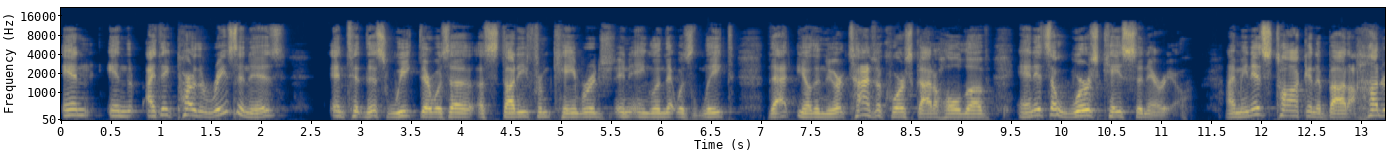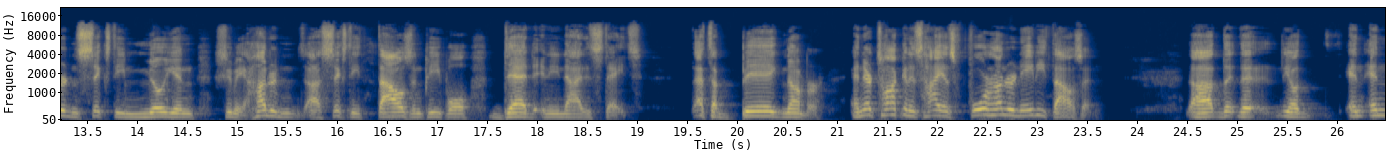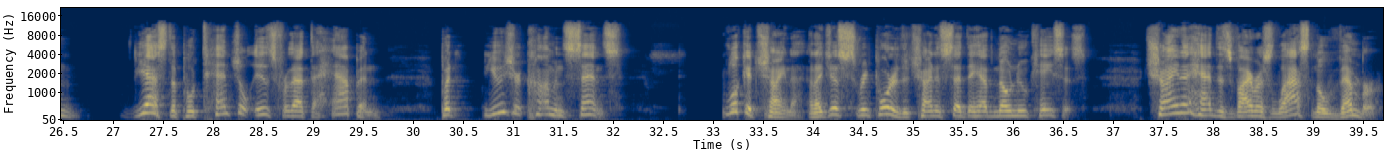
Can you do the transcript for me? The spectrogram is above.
And and I think part of the reason is, and to this week there was a, a study from Cambridge in England that was leaked that you know the New York Times, of course, got a hold of, and it's a worst case scenario. I mean, it's talking about 160 million, excuse me, 160,000 people dead in the United States. That's a big number, and they're talking as high as 480,000. Uh, the the you know, and and yes, the potential is for that to happen, but use your common sense. Look at China. And I just reported that China said they have no new cases. China had this virus last November,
